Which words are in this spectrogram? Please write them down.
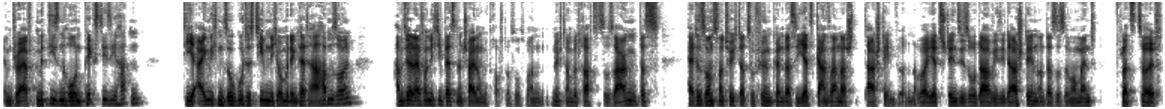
im Draft mit diesen hohen Picks, die sie hatten, die eigentlich ein so gutes Team nicht unbedingt hätte haben sollen, haben sie halt einfach nicht die besten Entscheidungen getroffen. Das muss man nüchtern betrachtet so sagen. Das hätte sonst natürlich dazu führen können, dass sie jetzt ganz anders dastehen würden. Aber jetzt stehen sie so da, wie sie dastehen und das ist im Moment Platz 12.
